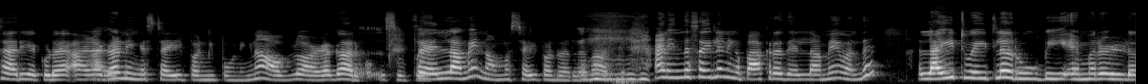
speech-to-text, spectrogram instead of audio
சாரியை கூட அழகா நீங்க ஸ்டைல் பண்ணி போனீங்கன்னா அவ்வளோ அழகா இருக்கும். எல்லாமே நம்ம ஸ்டைல் பண்றதுல தான் இருக்கு. அண்ட் இந்த சைட்ல நீங்க பாக்குறது எல்லாமே வந்து லைட் வெயிட்ல ரூபி எமரல்டு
